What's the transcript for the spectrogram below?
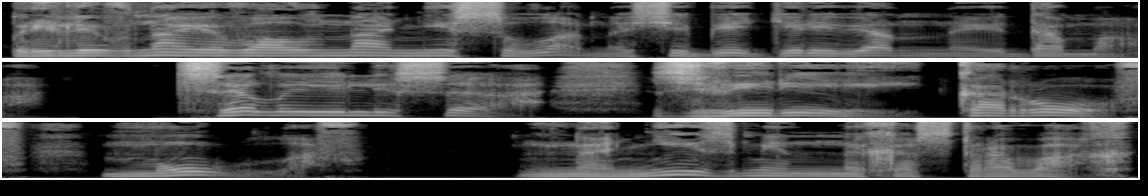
Приливная волна несла на себе деревянные дома, целые леса, зверей, коров, мулов. На низменных островах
